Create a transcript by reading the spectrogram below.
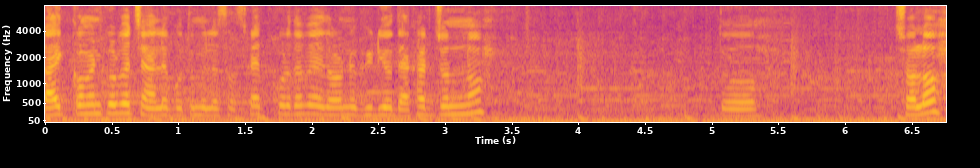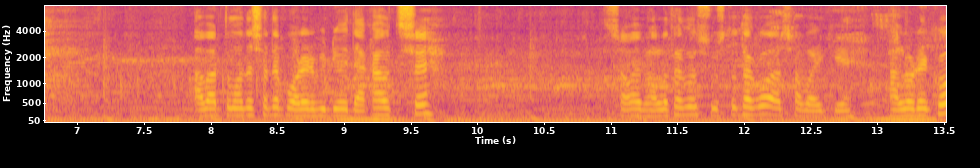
লাইক কমেন্ট করবে চ্যানেলে প্রথম সাবস্ক্রাইব করে দেবে, এই ধরনের ভিডিও দেখার জন্য। তো চলো, আবার তোমাদের সাথে পরের ভিডিও দেখা হচ্ছে। সবাই ভালো থাকো, সুস্থ থাকো, আর সবাইকে ভালো রেখো।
